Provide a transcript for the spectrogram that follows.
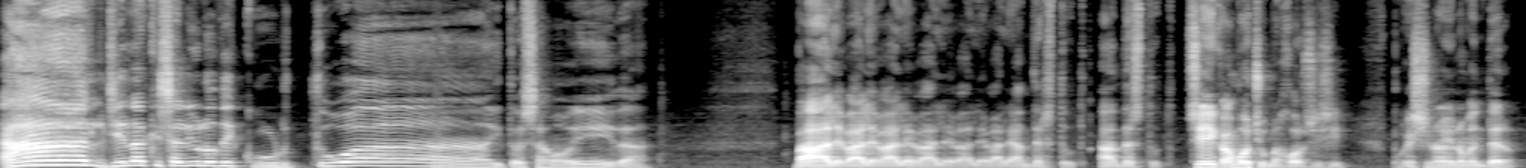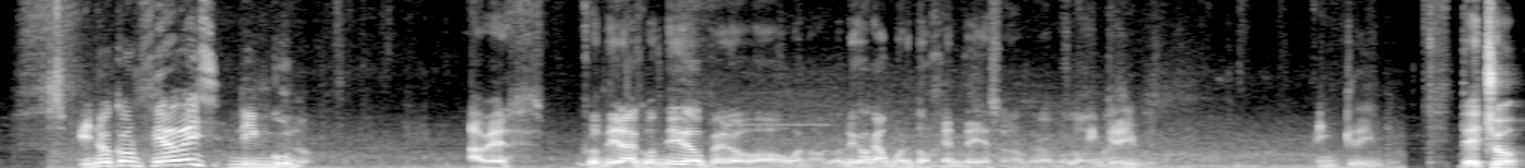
Ah, y es la que salió lo de Courtois y toda esa movida. Vale, vale, vale, vale, vale, vale, understood, understood. Sí, Camochu, mejor, sí, sí. Porque si no, yo no me entero. Y no confiabais ninguno. A ver, cundir ha cundido, pero bueno, lo único que ha muerto gente y eso, ¿no? Pero por lo demás. Increíble. Increíble. De hecho,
